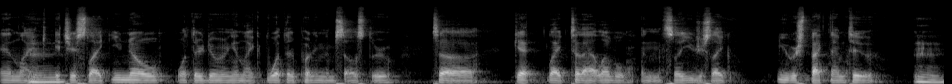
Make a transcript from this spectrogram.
and like Mm-hmm. it's just like you know what they're doing and like what they're putting themselves through to get like to that level, and so you just like you respect them too. Mm-hmm.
